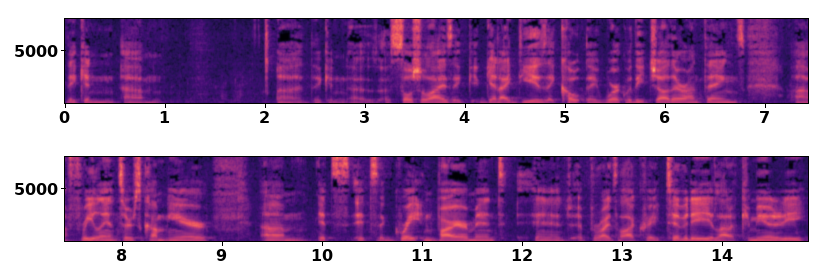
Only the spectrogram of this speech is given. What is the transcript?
they can. Um, uh, they can uh, socialize. They get ideas. They cope. They work with each other on things. Uh, freelancers come here. Um, it's it's a great environment and it, provides a lot of creativity, a lot of community.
